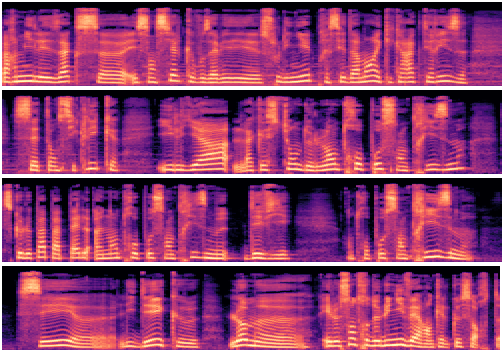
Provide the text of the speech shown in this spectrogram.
Parmi les axes euh, essentiels que vous avez soulignés précédemment et qui caractérisent cette encyclique, il y a la question de l'anthropocentrisme, ce que le pape appelle un anthropocentrisme dévié. Anthropocentrisme, c'est euh, l'idée que l'homme euh, est le centre de l'univers en quelque sorte.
